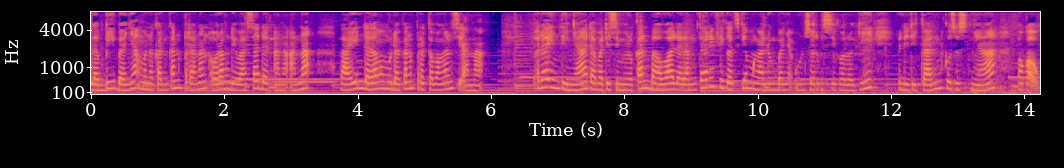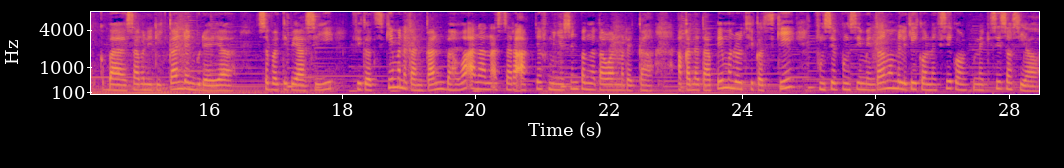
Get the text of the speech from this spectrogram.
lebih banyak menekankan peranan orang dewasa dan anak-anak lain dalam memudahkan perkembangan si anak. Pada intinya, dapat disimpulkan bahwa dalam teori Vygotsky mengandung banyak unsur psikologi, pendidikan, khususnya pokok bahasa pendidikan dan budaya. Seperti Piaget, Vygotsky menekankan bahwa anak-anak secara aktif menyusun pengetahuan mereka. Akan tetapi, menurut Vygotsky, fungsi-fungsi mental memiliki koneksi-koneksi sosial.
